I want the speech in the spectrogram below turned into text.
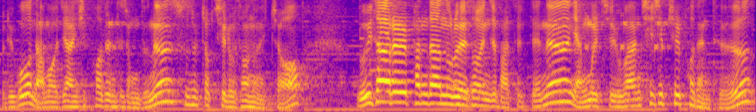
그리고 나머지 한 10% 정도는 수술적 치료를 선호했죠. 의사를 판단으로 해서 이제 봤을 때는 약물 치료가 한 77%,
